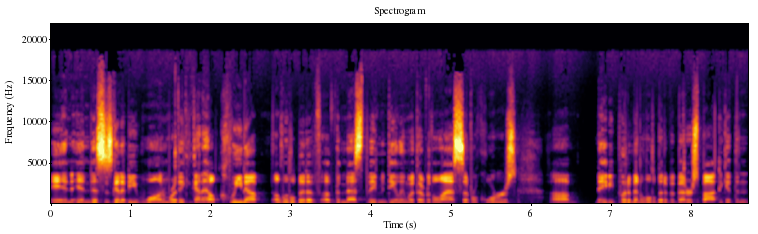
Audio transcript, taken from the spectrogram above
and, and this is going to be one where they can kind of help clean up a little bit of, of the mess that they've been dealing with over the last several quarters. Uh, maybe put them in a little bit of a better spot to get the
